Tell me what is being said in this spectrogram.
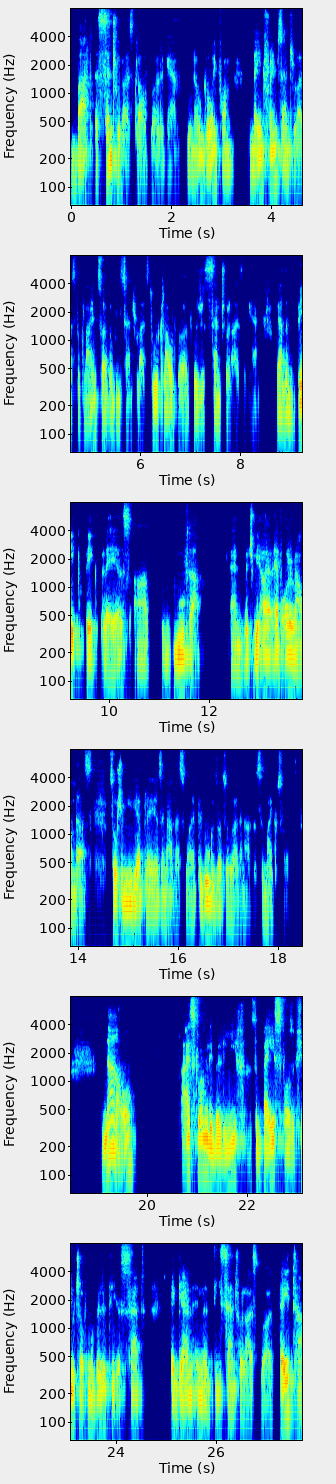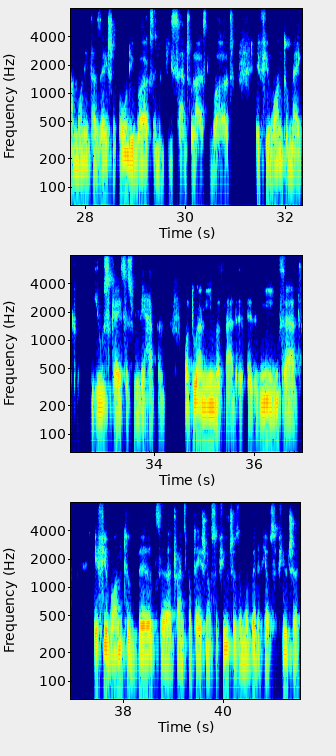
but a centralized cloud world again. You know, going from mainframe centralized to client server decentralized to a cloud world, which is centralized again, where the big, big players are moved up and which we have all around us, social media players and others, right? The Googles of the world and others, the Microsoft. Now, I strongly believe the base for the future of mobility is set again in a decentralized world. Data monetization only works in a decentralized world if you want to make use cases really happen. What do I mean with that? It, it means that if you want to build the transportation of the future, the mobility of the future,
